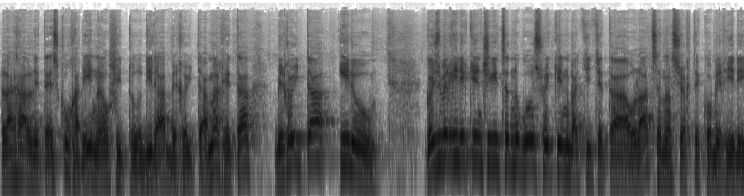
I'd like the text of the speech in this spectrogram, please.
larralde eta eskurari nausitu dira berroita amar eta berroita iru. Goiz berrirekin txegitzen dugu zuekin batit eta olatz, nazioarteko berriri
